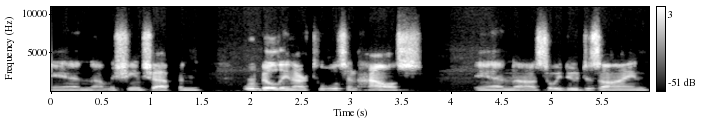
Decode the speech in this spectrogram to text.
and uh, machine shop, and we're building our tools in house, and uh, so we do design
